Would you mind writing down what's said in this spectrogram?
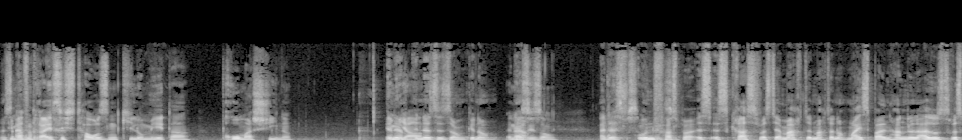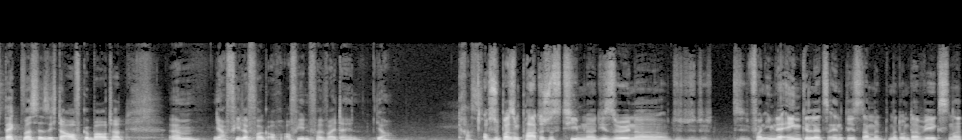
Das die machen 30.000 Kilometer pro Maschine. Im in der, Jahr. In der Saison, genau. In der ja. Saison. Also das ist unfassbar. Es ist krass, was der macht. Dann macht er noch Maisballenhandel. Also es ist Respekt, was er sich da aufgebaut hat. Ähm, ja, viel Erfolg auch auf jeden Fall weiterhin. Ja, krass. Auch super sympathisches Team, ne? Die Söhne, von ihm der Enkel letztendlich ist da mit, mit unterwegs, ne?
